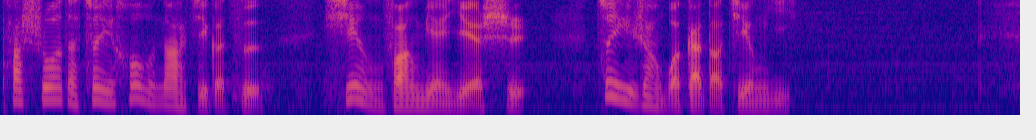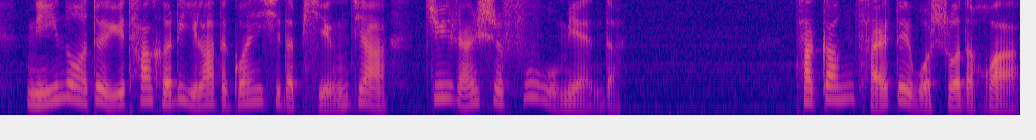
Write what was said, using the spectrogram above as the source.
他说的最后那几个字，“性方面也是”，最让我感到惊异。尼诺对于他和莉拉的关系的评价，居然是负面的。他刚才对我说的话。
